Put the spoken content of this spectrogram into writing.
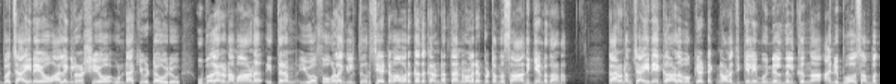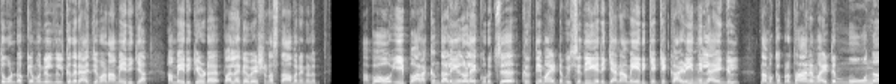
ഇപ്പോൾ ചൈനയോ അല്ലെങ്കിൽ റഷ്യയോ ഉണ്ടാക്കിവിട്ട ഒരു ഉപകരണമാണ് ഇത്തരം യു എഫ് ഒകളെങ്കിൽ തീർച്ചയായിട്ടും അവർക്കത് കണ്ടെത്താൻ വളരെ പെട്ടെന്ന് സാധിക്കേണ്ടതാണ്. കാരണം ചൈനയെക്കാളും ഒക്കെ ടെക്നോളജിക്കലി മുന്നിൽ നിൽക്കുന്ന അനുഭവ സമ്പത്ത് കൊണ്ടൊക്കെ മുന്നിൽ നിൽക്കുന്ന രാജ്യമാണ് അമേരിക്ക. അമേരിക്കയുടെ പല ഗവേഷണ സ്ഥാപനങ്ങളും. അപ്പോൾ ഈ പറക്കും തളികകളെക്കുറിച്ച് കൃത്യമായിട്ട് വിശദീകരിക്കാൻ അമേരിക്കയ്ക്ക് കഴിയുന്നില്ല എങ്കിൽ നമുക്ക് പ്രധാനമായിട്ട് മൂന്ന്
